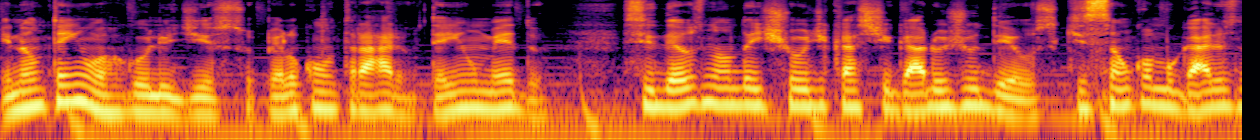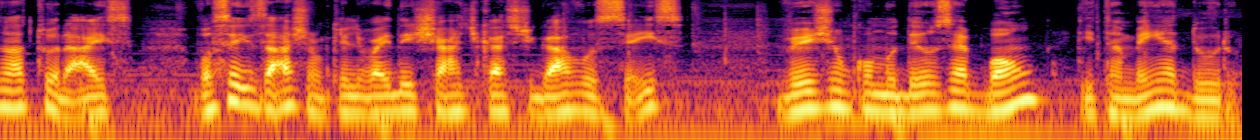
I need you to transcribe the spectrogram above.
E não tenham orgulho disso, pelo contrário, tenham medo. Se Deus não deixou de castigar os judeus, que são como galhos naturais, vocês acham que ele vai deixar de castigar vocês? Vejam como Deus é bom e também é duro.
